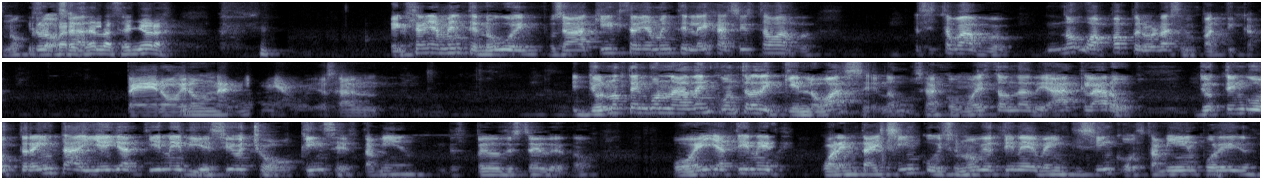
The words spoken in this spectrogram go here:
No creo. Se parece a la señora. Extrañamente, no, güey. O sea, aquí extrañamente la hija sí estaba, sí estaba, no guapa, pero era simpática. Pero era una niña, güey. O sea, yo no tengo nada en contra de quien lo hace, ¿no? O sea, como esta onda de, ah, claro, yo tengo 30 y ella tiene 18 o 15, está bien, después de ustedes, ¿no? O ella tiene 45 y su novio tiene 25, está bien por ellos.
